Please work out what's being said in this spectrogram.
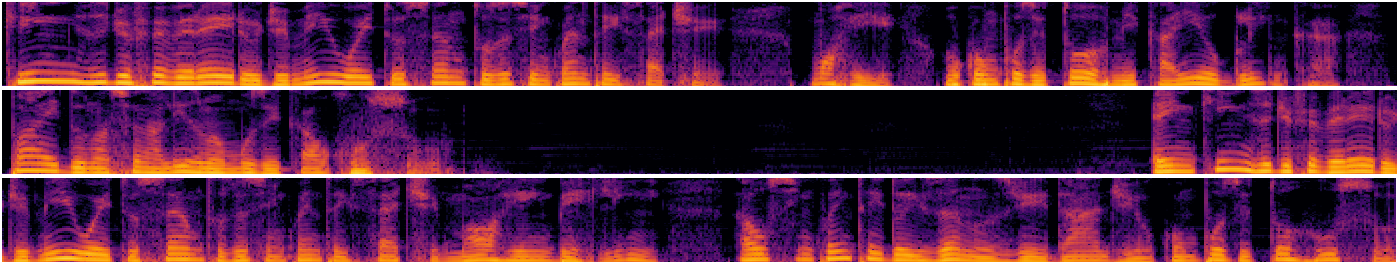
15 de fevereiro de 1857, morre o compositor Mikhail Glinka, pai do nacionalismo musical russo. Em 15 de fevereiro de 1857, morre em Berlim, aos 52 anos de idade, o compositor russo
